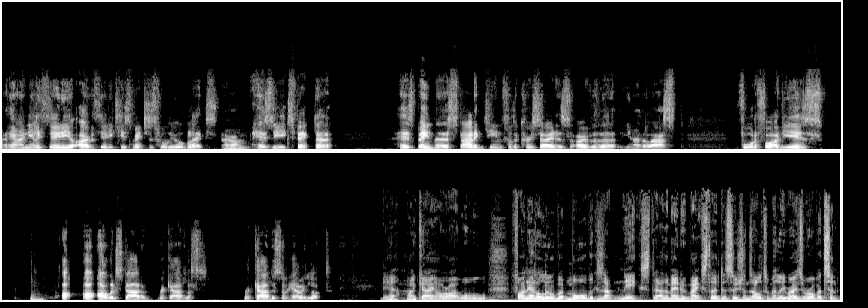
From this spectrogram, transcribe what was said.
uh, you know, nearly 30 over 30 test matches for the All Blacks, mm. um, has the X factor, has been the starting 10 for the Crusaders over the, you know, the last four to five years. I, I, I would start him regardless, regardless of how he looked. Yeah, okay, all right. Well, we'll find out a little bit more because up next, uh, the man who makes the decisions ultimately, Razor Robertson,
